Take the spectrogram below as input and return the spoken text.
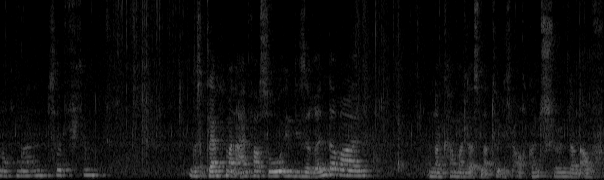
nochmal ein Zöpfchen. Das klemmt man einfach so in diese Rinde rein und dann kann man das natürlich auch ganz schön dann auf,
